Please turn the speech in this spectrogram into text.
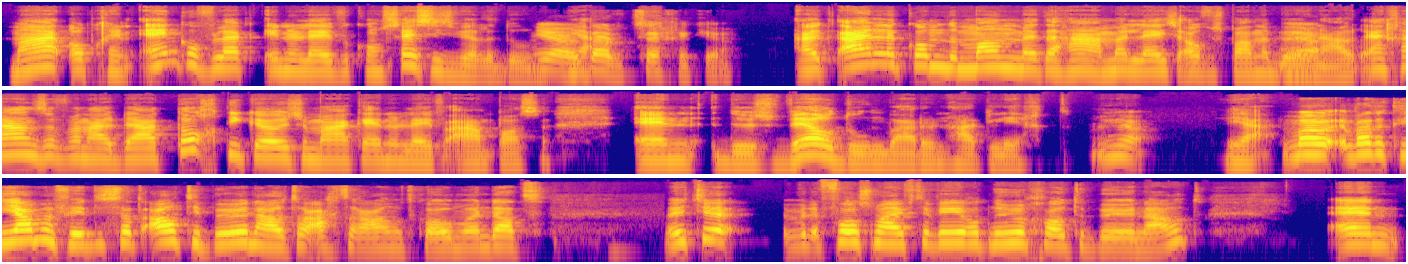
Maar op geen enkel vlak in hun leven concessies willen doen. Ja, Ja. dat zeg ik, ja. Uiteindelijk komt de man met de hamer, lees overspannen Ja. burn-out. En gaan ze vanuit daar toch die keuze maken en hun leven aanpassen. En dus wel doen waar hun hart ligt. Ja. Ja, Maar wat ik jammer vind, is dat altijd die burn-out erachteraan moet komen. En dat, weet je, volgens mij heeft de wereld nu een grote burn-out. En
